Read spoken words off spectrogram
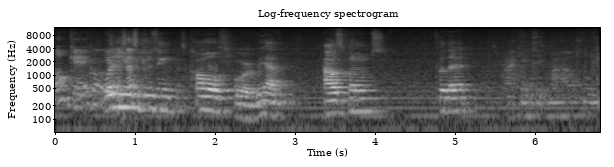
Okay. What are you that's- using calls for? We have house phones for that? I can't take my house phone.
